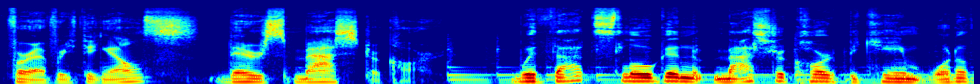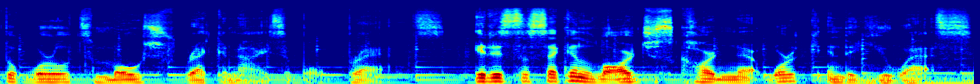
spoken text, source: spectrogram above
For everything else, there's MasterCard. With that slogan, MasterCard became one of the world's most recognizable brands. It is the second largest card network in the US,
